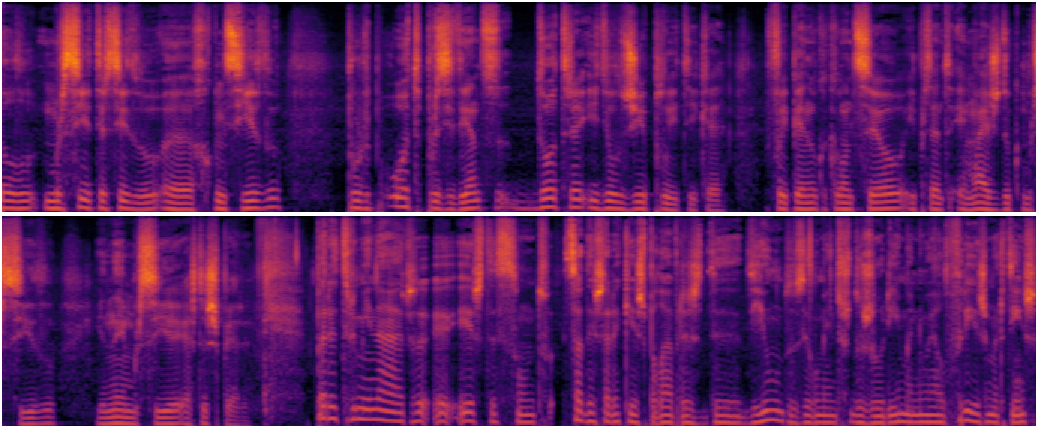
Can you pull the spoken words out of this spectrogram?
ele, merecia ter sido uh, reconhecido por outro presidente de outra ideologia política. Foi pena o que aconteceu e, portanto, é mais do que merecido e nem merecia esta espera. Para terminar eh, este assunto, só deixar aqui as palavras de, de, um dos elementos do júri, Manuel Frias Martins,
